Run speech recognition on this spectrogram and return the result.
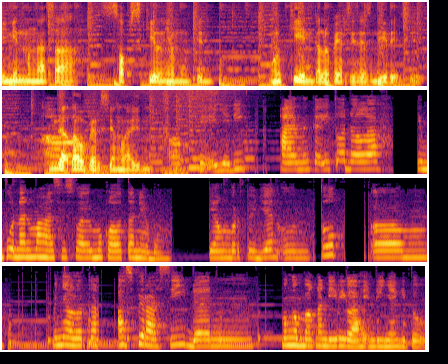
ingin mengasah soft skillnya mungkin. Mungkin kalau versi saya sendiri sih. Tidak tahu versi yang lain. Oke, jadi HMK itu adalah himpunan mahasiswa ilmu kelautan ya bang, yang bertujuan untuk em, menyalurkan aspirasi dan mengembangkan diri lah intinya gitu.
